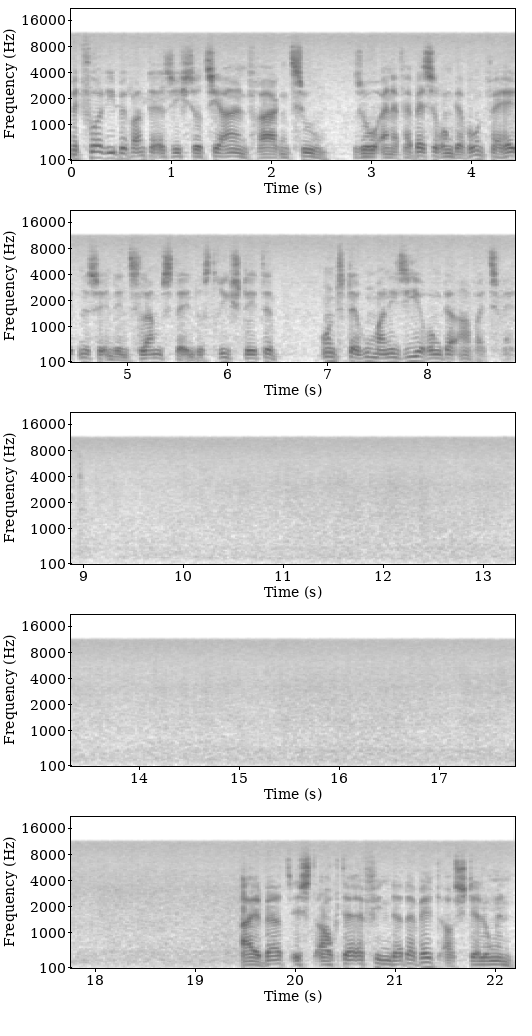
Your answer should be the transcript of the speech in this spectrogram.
Mit Vorliebe wandte er sich sozialen Fragen zu, so einer Verbesserung der Wohnverhältnisse in den Slums der Industriestädte und der Humanisierung der Arbeitswelt. Albert ist auch der Erfinder der Weltausstellungen,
